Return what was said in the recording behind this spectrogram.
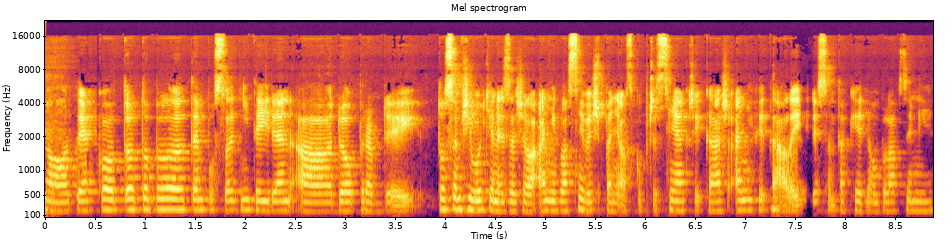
No, to, jako, to, to byl ten poslední týden a doopravdy to jsem v životě nezažila ani vlastně ve Španělsku, přesně jak říkáš, ani v Itálii, kde jsem tak jednou byla v zimě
